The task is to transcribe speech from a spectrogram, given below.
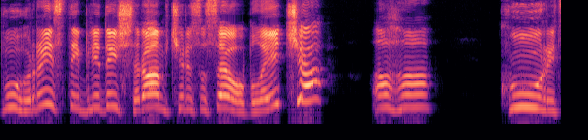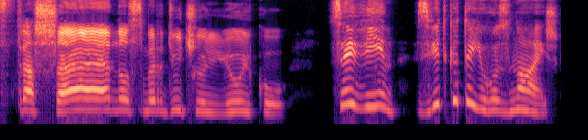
Бугристий блідий шрам через усе обличчя? Ага. Курить страшенно смердючу люльку. Це він. Звідки ти його знаєш?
